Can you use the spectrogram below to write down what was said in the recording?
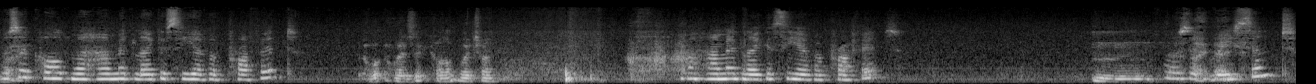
was it called Muhammad Legacy of a Prophet? What was it called? Which one? Muhammad Legacy of a Prophet? Mm, Was I- it I- recent?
